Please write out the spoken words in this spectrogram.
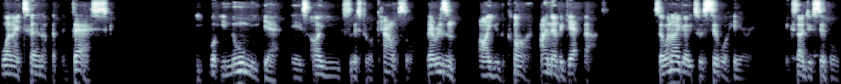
when I turn up at the desk, what you normally get is, "Are you solicitor or counsel?" There isn't, "Are you the client?" I never get that. So when I go to a civil hearing, because I do civil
